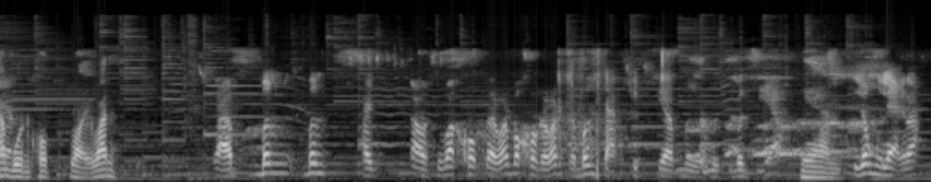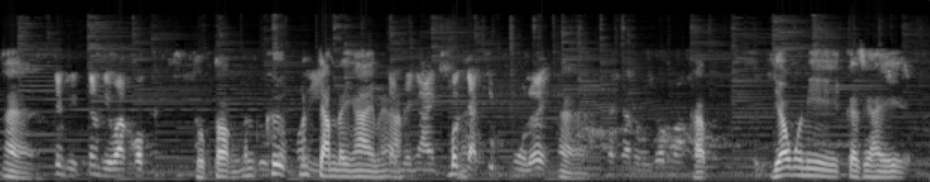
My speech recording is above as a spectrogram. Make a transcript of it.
ทำบุญครบร้อยวันกับเบิ้งเบิ้งใครเอาสิว่าครบแต่ว่าบ่ครบแต่ว่ากับเบิ้งจากคลิปเสียมือมือเบิ้งเสียแม่นที่ลงมือแรกแล้วอ่าจังสิจังสิว่าครบถูกต้องมันคือมันจำได้ง่ายไหมอะจำยังไงเบิ้งจากคลิปหูเลยอ่า นะครับท่านผู้ชมเนาะครับ เดี๋ยววันนี้ก็จะให้เ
